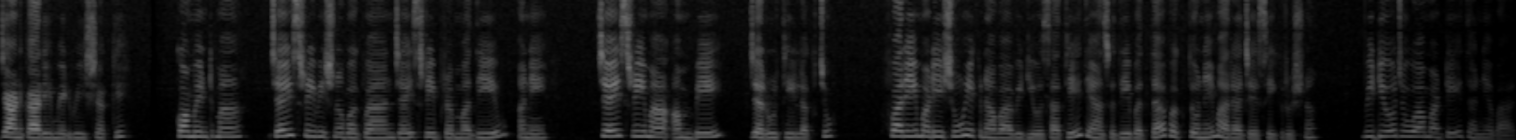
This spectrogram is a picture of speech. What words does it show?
જાણકારી મેળવી શકે. કોમેન્ટમાં જય શ્રી વિષ્ણુ ભગવાન, જય શ્રી બ્રહ્મદેવ અને જય શ્રી મા અંબે જરૂરથી લખજો. ફરી મળીશું એક નવા વીડિયો સાથે. ત્યાં સુધી બધા ભક્તોને મારા જય શ્રી કૃષ્ણ. વીડિયો જોવા માટે ધન્યવાદ.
